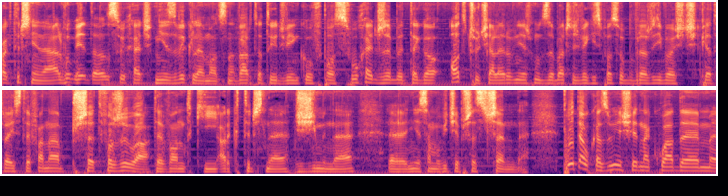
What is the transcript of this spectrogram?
Faktycznie na albumie to słychać niezwykle mocno. Warto tych dźwięków posłuchać, żeby tego odczuć, ale również móc zobaczyć, w jaki sposób wrażliwość Piotra i Stefana przetworzyła te wątki arktyczne, zimne, e, niesamowicie przestrzenne. Płyta ukazuje się nakładem e,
